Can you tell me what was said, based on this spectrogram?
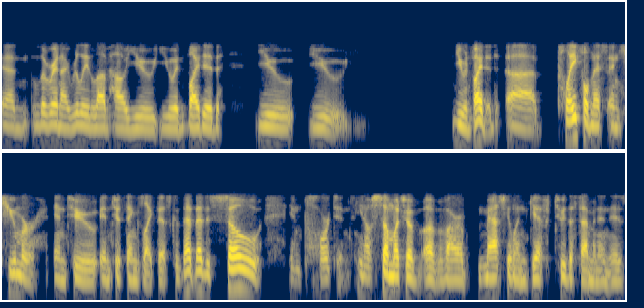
and Lorin, I really love how you you invited you you you invited uh, playfulness and humor into into things like this because that that is so important. You know, so much of of our masculine gift to the feminine is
